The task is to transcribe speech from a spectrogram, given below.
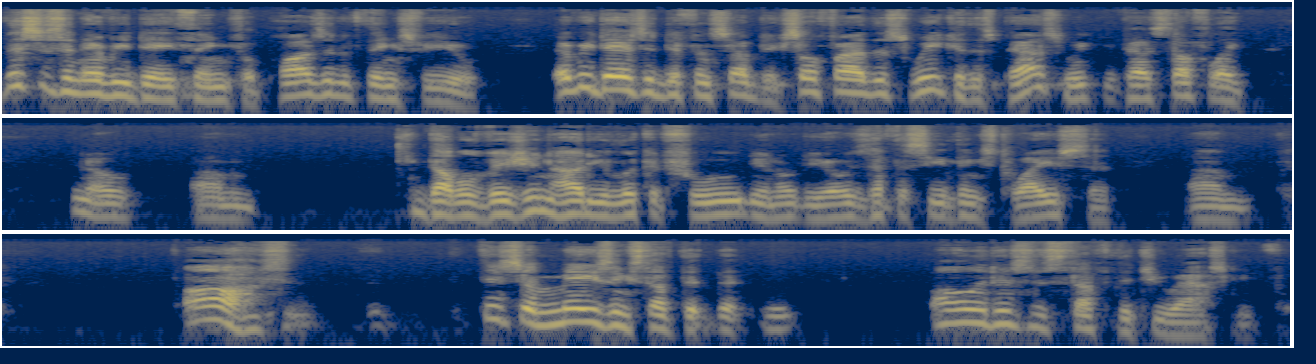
This is an everyday thing for positive things for you. Every day is a different subject. So far this week or this past week, we've had stuff like, you know, um, double vision. How do you look at food? You know, do you always have to see things twice? Um, oh, there's amazing stuff that, that all it is is stuff that you ask me for.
